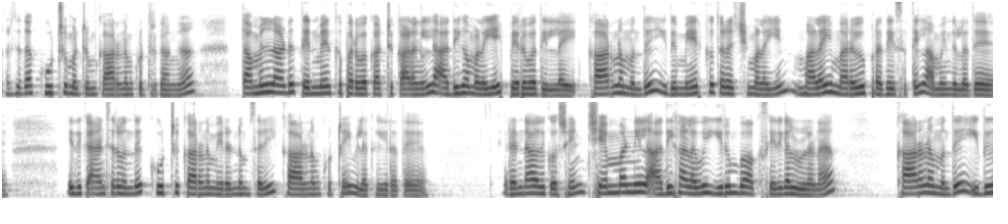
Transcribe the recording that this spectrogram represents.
அடுத்ததாக கூற்று மற்றும் காரணம் கொடுத்துருக்காங்க. தமிழ்நாடு தென்மேற்கு பருவக்காற்று காலங்களில் அதிக மழையை பெறுவதில்லை. காரணம் வந்து இது மேற்கு தொடர்ச்சி மலையின் மலை மறைவு பிரதேசத்தில் அமைந்துள்ளது. இதுக்கு ஆன்சர் வந்து கூற்று காரணம் இரண்டும் சரி காரணம் கூற்றை விளக்குகிறது. ரெண்டாவது கொஸ்டின் செம்மண்ணில் அதிக அளவு இரும்பு ஆக்சைடுகள் உள்ளன. காரணம் வந்து இது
